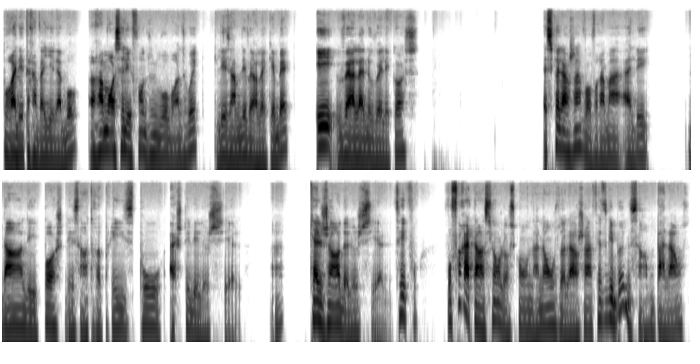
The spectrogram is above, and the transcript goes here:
pour aller travailler là-bas, ramasser les fonds du Nouveau-Brunswick, les emmener vers le Québec et vers la Nouvelle-Écosse. Est-ce que l'argent va vraiment aller dans les poches des entreprises pour acheter des logiciels. Hein? Quel genre de logiciel? Il faut, faut, faire attention lorsqu'on annonce de l'argent. Fitzgibbon s'en balance.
